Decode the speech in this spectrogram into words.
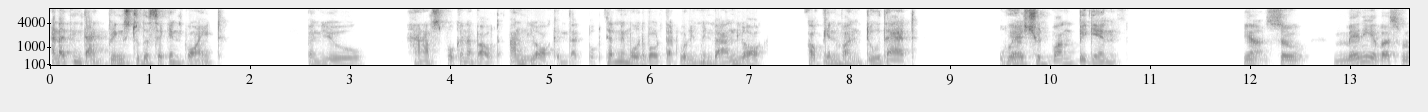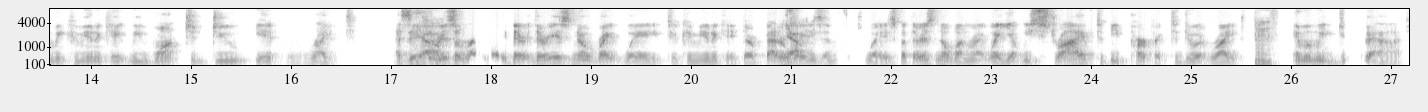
And I think that brings to the second point. When you have spoken about unlock in that book. Tell me more about that. What do you mean by unlock? How can one do that? Where should one begin? Yeah. So many of us, when we communicate, we want to do it right. As if yeah. there is a right way. There, there is no right way to communicate. There are better yeah. ways and ways, but there is no one right way. Yet we strive to be perfect, to do it right. Hmm. And when we do that,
